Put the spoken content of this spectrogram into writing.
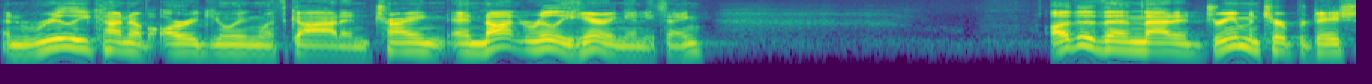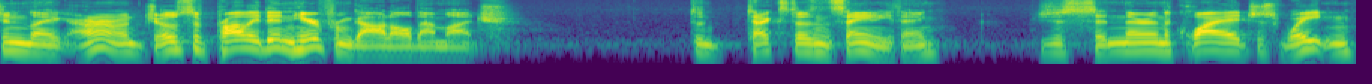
and really kind of arguing with God and trying and not really hearing anything. Other than that dream interpretation, like, I don't know, Joseph probably didn't hear from God all that much. The text doesn't say anything. He's just sitting there in the quiet, just waiting.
